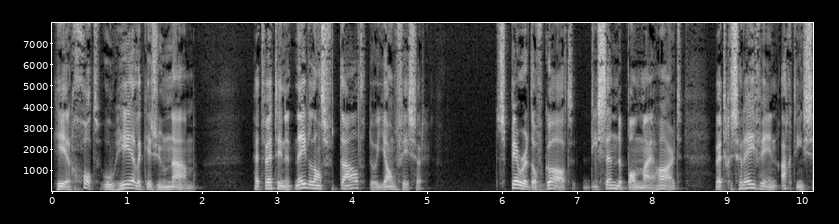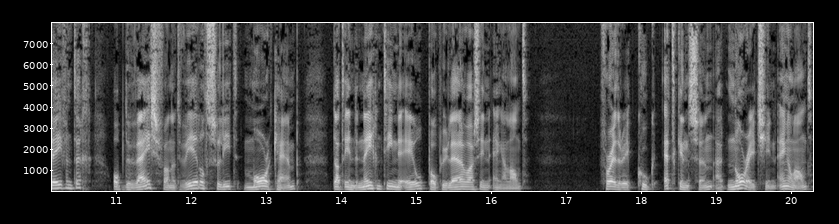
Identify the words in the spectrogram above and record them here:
Heer God, hoe heerlijk is uw naam. Het werd in het Nederlands vertaald door Jan Visser. Spirit of God, Descend Upon My Heart werd geschreven in 1870 op de wijs van het wereldse lied Moorcamp, dat in de 19e eeuw populair was in Engeland. Frederick Cook Atkinson uit Norwich in Engeland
